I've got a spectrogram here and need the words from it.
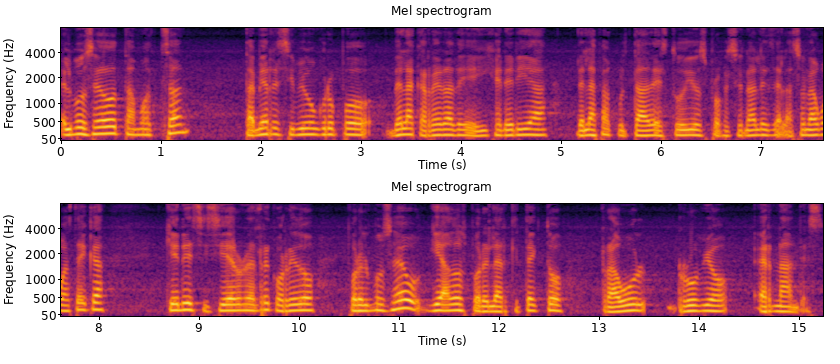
El Museo Tamotzán también recibió un grupo de la carrera de Ingeniería de la Facultad de Estudios Profesionales de la zona huasteca, quienes hicieron el recorrido por el museo, guiados por el arquitecto Raúl Rubio Hernández.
